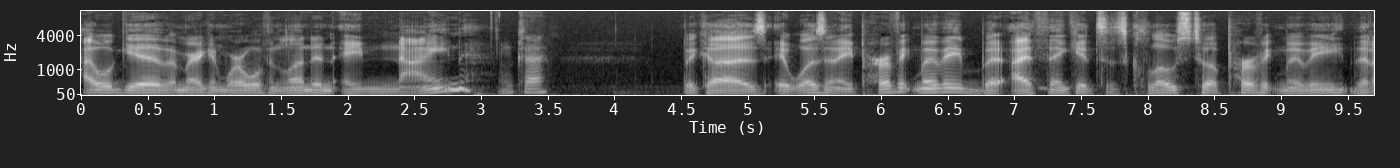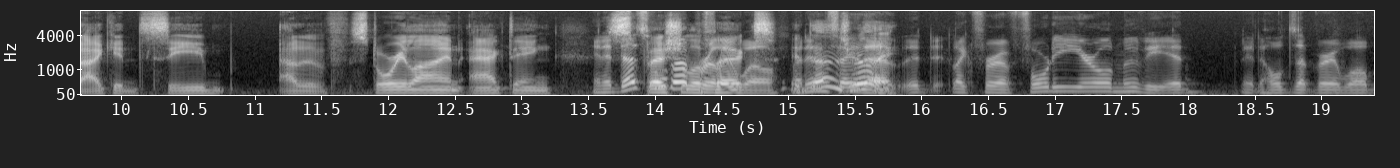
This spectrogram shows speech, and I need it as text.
I will give American Werewolf in London a 9 Okay. Because it wasn't a perfect movie, but I think it's as close to a perfect movie that I could see out of storyline, acting, And it does special hold up really effects. well. I It didn't does say really. that. It, like for a 40 year old movie, it it holds up very well.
